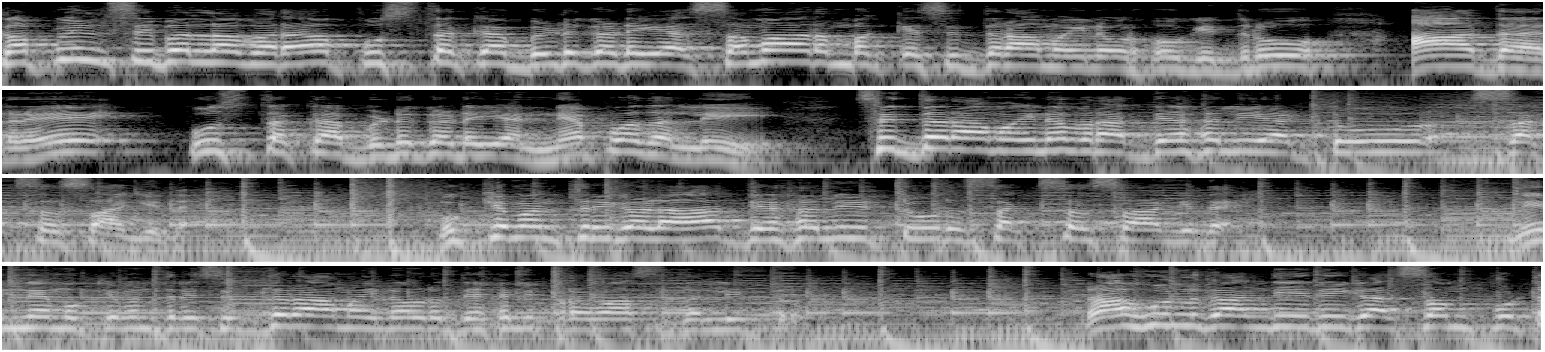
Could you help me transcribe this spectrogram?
ಕಪಿಲ್ ಸಿಬಲ್ ಅವರ ಪುಸ್ತಕ ಬಿಡುಗಡೆಯ ಸಮಾರಂಭಕ್ಕೆ ಸಿದ್ದರಾಮಯ್ಯನವರು ಹೋಗಿದ್ರು. ಆದರೆ ಪುಸ್ತಕ ಬಿಡುಗಡೆಯ ನೆಪದಲ್ಲಿ ಸಿದ್ದರಾಮಯ್ಯನವರ ದೆಹಲಿಯ ಟೂರ್ ಸಕ್ಸಸ್ ಆಗಿದೆ. ಮುಖ್ಯಮಂತ್ರಿಗಳ ದೆಹಲಿ ಟೂರ್ ಸಕ್ಸಸ್ ಆಗಿದೆ. ನಿನ್ನೆ ಮುಖ್ಯಮಂತ್ರಿ ಸಿದ್ದರಾಮಯ್ಯನವರು ದೆಹಲಿ ಪ್ರವಾಸದಲ್ಲಿದ್ದರು ರಾಹುಲ್ ಗಾಂಧಿ ಇದೀಗ ಸಂಪುಟ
